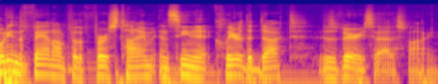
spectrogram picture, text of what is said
Putting the fan on for the first time and seeing it clear the duct is very satisfying.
